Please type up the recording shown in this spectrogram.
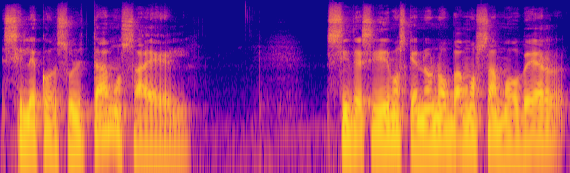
Si le consultamos a Él, si decidimos que no nos vamos a mover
